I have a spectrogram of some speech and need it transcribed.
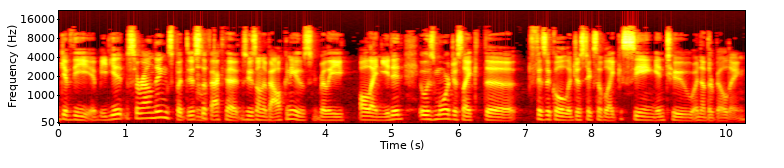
give the immediate surroundings, but just Mm. the fact that Zoo's on the balcony is really all I needed. It was more just like the physical logistics of like seeing into another building.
